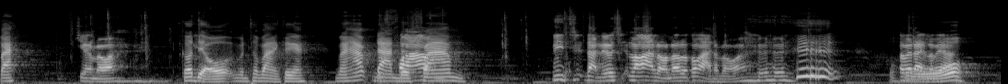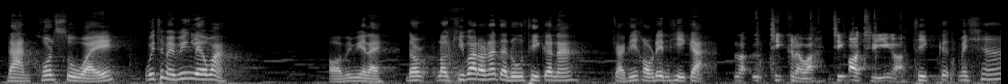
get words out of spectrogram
ไปเขียนอะไรวะ ก็เดี๋ยวมันสว่างเกินไง มาครับ ด่านเด The อะฟา Farm ร์มนี่ด่านนี้เราอ่านเหรอแล้วเราต้องอ่านทำไมวะทำไมด่านเราไม่อ่าน ด่านโคตรสวยอุ้ยทำไมวิ่งเร็วอะ อ๋อไม่มีอะไร เราเราคิดว่าเราน่าจะดูทิกกันนะ จากที่เขาเล่นทิกอะแล้วทิกคืออะไรวะทิกออทริกเหรอทิกก็ไม่ใช่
